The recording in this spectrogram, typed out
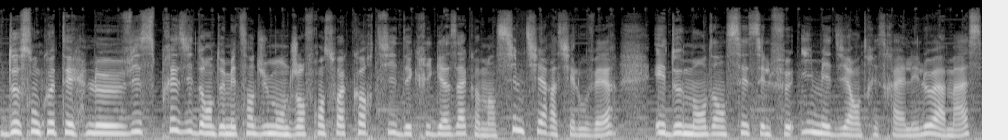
De son côté, le vice-président de Médecins du Monde, Jean-François Corti, décrit Gaza comme un cimetière à ciel ouvert et demande un cessez-le-feu immédiat entre Israël et le Hamas.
